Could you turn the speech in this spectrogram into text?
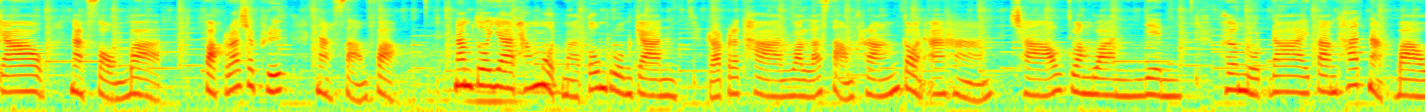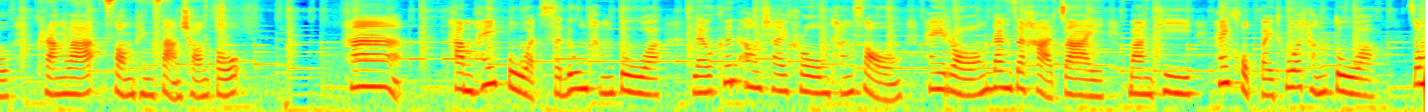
เก้าหนัก 2 บาท ฝักราชพฤกษ์หนัก 3 ฝักนำตัวยาทั้งหมดมาต้มรวมกัน รับประทานวันละ 3 ครั้งก่อนอาหาร เช้า กลางวัน เย็น เพิ่มลดได้ตามธาตุหนักเบา ครั้งละ 2-3 ช้อนโต๊ะ 5. ทำให้ปวดสะดุ้งทั้งตัว แล้วขึ้นเอาชายโครงทั้งสอง ให้ร้องดังจะขาดใจ บางทีให้ขบไปทั่วทั้งตัว จง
